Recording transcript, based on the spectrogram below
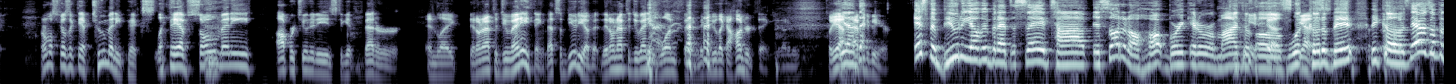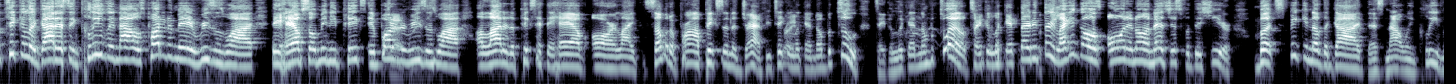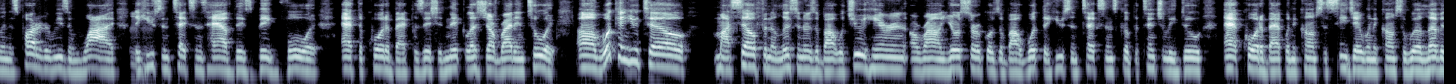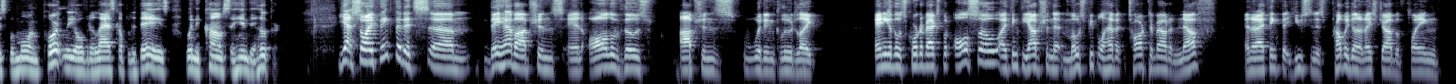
it almost feels like they have too many picks. Like they have so mm. many opportunities to get better, and like they don't have to do anything. That's the beauty of it. They don't have to do any one thing. They can do like a hundred things. You know what I mean? So yeah, yeah happy that, to be here it's the beauty of it, but at the same time, it's sort of a heartbreak and a reminder yes, of what yes. could have been. Because there's a particular guy that's in Cleveland now. It's part of the main reasons why they have so many picks, and part yeah. of the reasons why a lot of the picks that they have are like some of the prime picks in the draft. You take right. a look at number two, take a look at number 12, take a look at 33. Like it goes on and on. That's just for this year. But speaking of the guy that's now in Cleveland, is part of the reason why mm-hmm. the Houston Texans have this big void at the quarterback position. Nick, let's jump right into it. Um, what can you tell myself and the listeners about what you're hearing around your circles about what the Houston Texans could potentially do at quarterback when it comes to CJ, when it comes to Will Levis, but more importantly, over the last couple of days when it comes to Hendon Hooker. Yeah, so I think that it's um, they have options, and all of those options would include like any of those quarterbacks, but also I think the option that most people haven't talked about enough, and that I think that Houston has probably done a nice job of playing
